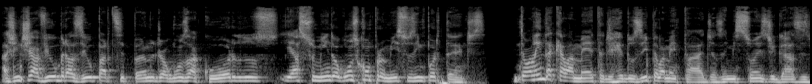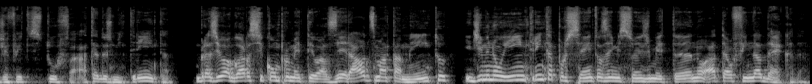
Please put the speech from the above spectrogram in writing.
a gente já viu o Brasil participando de alguns acordos e assumindo alguns compromissos importantes. Então, além daquela meta de reduzir pela metade as emissões de gases de efeito estufa até 2030, o Brasil agora se comprometeu a zerar o desmatamento e diminuir em 30% as emissões de metano até o fim da década.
